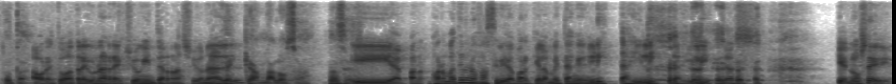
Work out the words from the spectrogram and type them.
Total. Ahora, esto va a traer una reacción internacional. Escandalosa. Y eh, Panamá tiene una facilidad para que la metan en listas y listas y listas. que no sé,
